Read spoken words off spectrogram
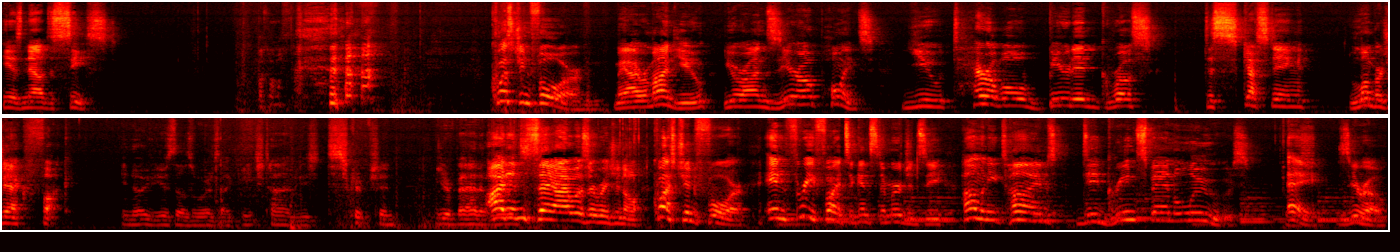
He is now deceased. Question four. May I remind you, you are on zero points. You terrible, bearded, gross, disgusting lumberjack fuck. You know you've used those words like each time, each description. You're bad at I words. didn't say I was original. Question four. In three fights against Emergency, how many times did Greenspan lose? A. Zero.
